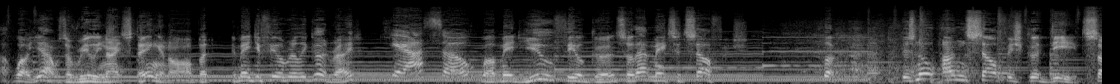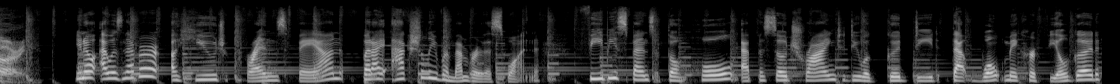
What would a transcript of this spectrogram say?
Uh, well, yeah, it was a really nice thing and all, but it made you feel really good, right? Yeah, so? Well, it made you feel good, so that makes it selfish. Look, there's no unselfish good deed, sorry. You know, I was never a huge Friends fan, but I actually remember this one. Phoebe spends the whole episode trying to do a good deed that won't make her feel good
